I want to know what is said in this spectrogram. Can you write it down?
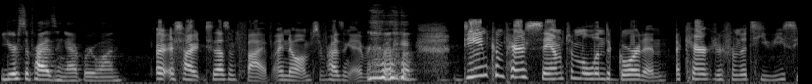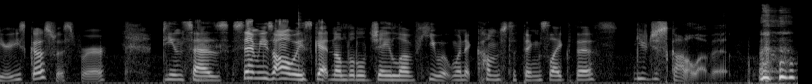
You're surprising everyone. Uh, sorry, 2005. I know, I'm surprising everybody. Dean compares Sam to Melinda Gordon, a character from the TV series Ghost Whisperer. Dean says, Sammy's always getting a little J Love Hewitt when it comes to things like this. You just gotta love it.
